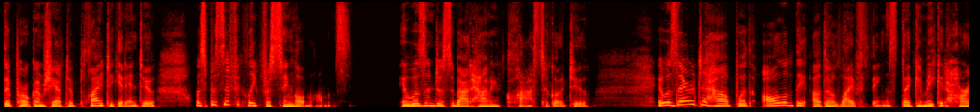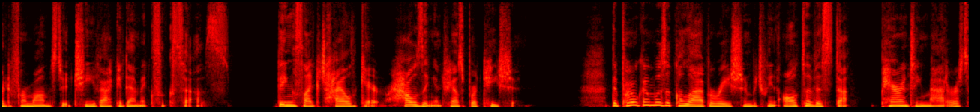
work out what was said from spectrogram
the program she had to apply to get into, was specifically for single moms. It wasn't just about having a class to go to, it was there to help with all of the other life things that can make it hard for moms to achieve academic success. Things like childcare, housing, and transportation. The program was a collaboration between Alta Vista, Parenting Matters,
